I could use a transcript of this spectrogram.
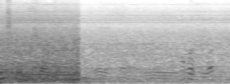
Vinç gibiymiş yani. Evet.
